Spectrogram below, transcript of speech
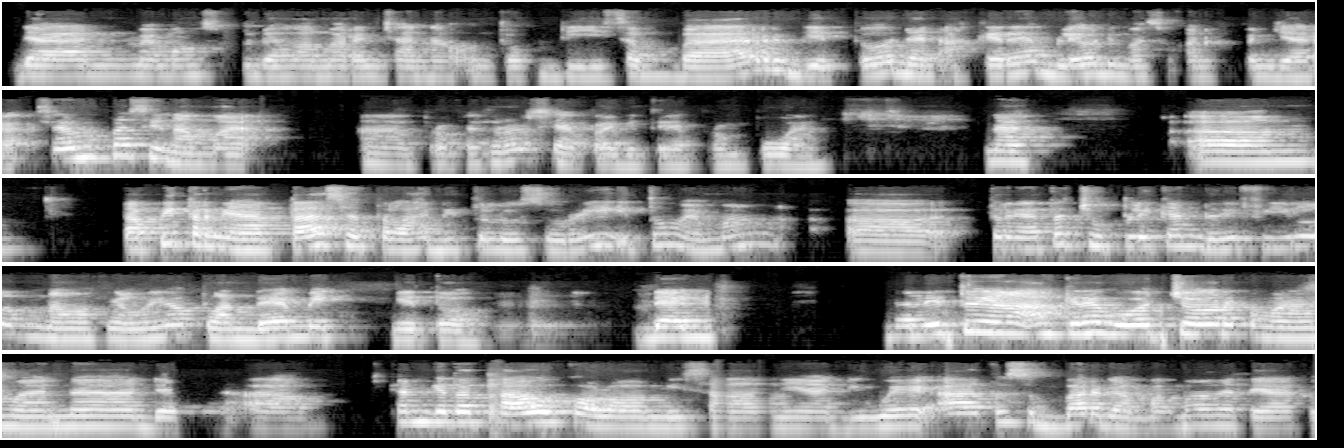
dan memang sudah lama rencana untuk disebar gitu dan akhirnya beliau dimasukkan ke penjara. Saya lupa sih nama uh, profesor siapa gitu ya perempuan. Nah, um, tapi ternyata setelah ditelusuri itu memang uh, ternyata cuplikan dari film nama filmnya Pandemic gitu dan dan itu yang akhirnya bocor ke mana-mana dan uh, kan kita tahu kalau misalnya di WA tuh sebar gampang banget ya ke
